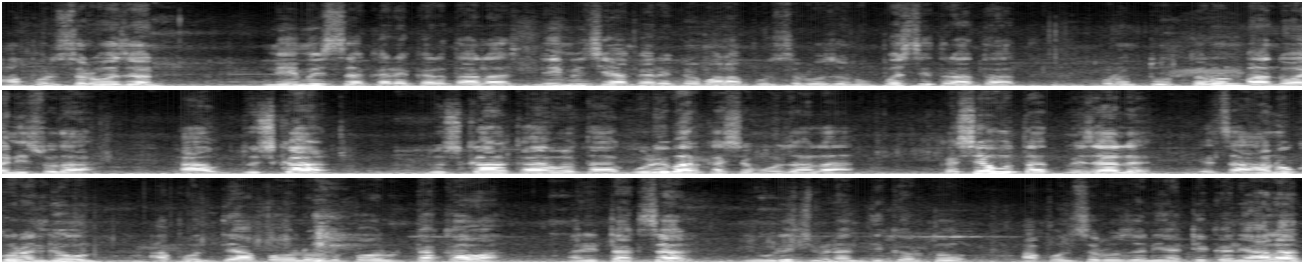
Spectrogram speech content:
आपण सर्वजण नेहमीच सहकार्य करत आला नेहमीच या कार्यक्रमाला आपण सर्वजण उपस्थित राहतात. परंतु तरुण बांधवांनी सुद्धा हा दुष्काळ दुष्काळ काय होता गोळीबार कशामुळे झाला कसे हुतात्मे झालं याचं अनुकरण घेऊन आपण त्या पावलावर पाऊल टाकावा आणि टाकचाल एवढीच विनंती करतो. आपण सर्वजण या ठिकाणी आलात.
